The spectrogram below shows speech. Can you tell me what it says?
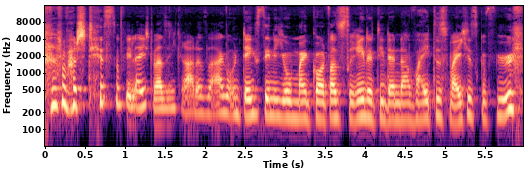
verstehst du vielleicht, was ich gerade sage und denkst dir nicht, oh mein Gott, was redet die denn da? Weites, weiches Gefühl.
